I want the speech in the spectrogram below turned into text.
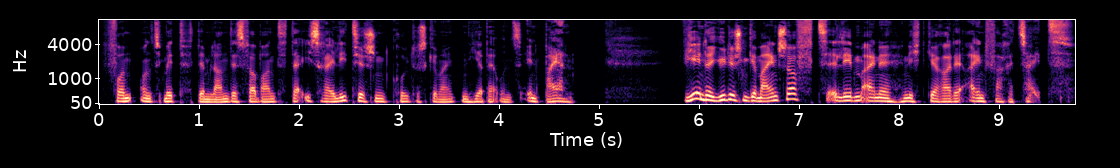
von und mit dem Landesverband der israelitischen Kultusgemeinden hier bei uns in Bayern. Wir in der jüdischen Gemeinschaft erleben eine nicht gerade einfache Zeit.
